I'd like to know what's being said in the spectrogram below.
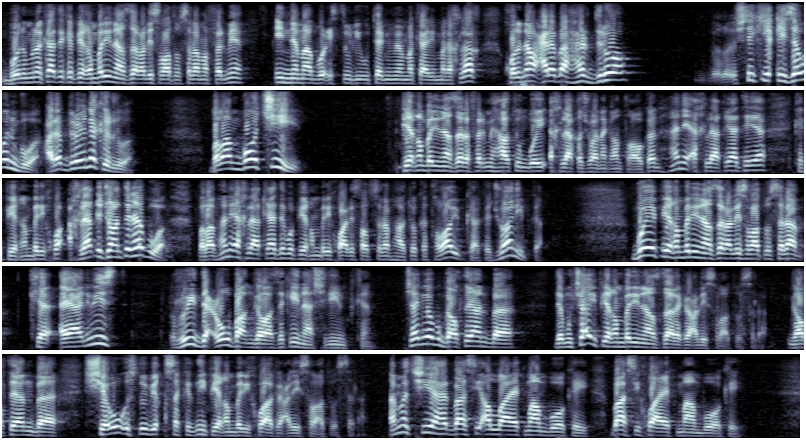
بۆ نمونە کاتێک کە پێغمبەری نازار علی سڵات و سلامە فەرمێ ئینەما بۆ ئیستولی وتەمیمە مەکاری مەلەخلاق خۆ لەناو عەرەبە هەر درۆ شتێکی قیزەون بووە عەرەب درۆی نەکردووە بەڵام بۆچی پێغمبەری نازارە فەرمی هاتون بۆی ئەخلاق جوانەکان تاوکەن هەنی ئەخلاقیات هەیە کە پێغمبەری خوا ئەخلاقی جوانتر هەبووە بەڵام هەنی ئەخلاقیات بۆ پێغمبەری خوارد سا سلام هاتووە کە تەواوی بکە کە جوانی بکە بۆیە پێغمبەری نازار علی سڵات وسلام کە ئەیانویست ڕووی دەعو بانگەوازەکەی ناشرین بکەن جاریوە بوو گڵتەیان بە دەموچای پێغمبەری نازدارەکە علی سڵات وسلام گڵتەیان بە شێوە ئوسلوبی قسەکردنی پێغمبەری خواکر علی سڵات وسلام ئەمە چییە هەر باسی ئەللهەکمان بۆکەی باسی خوایەکمان بۆکەی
